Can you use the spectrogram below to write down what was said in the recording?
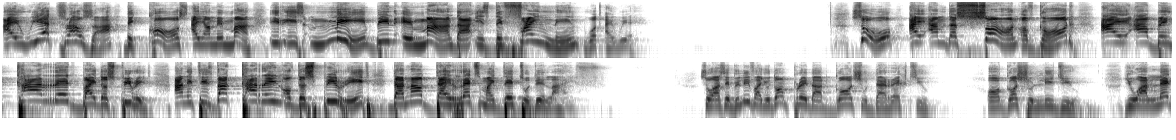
I wear trouser because I am a man. It is me being a man that is defining what I wear. So I am the son of God. I have been carried by the Spirit. And it is that carrying of the Spirit that now directs my day to day life. So, as a believer, you don't pray that God should direct you or God should lead you. You are led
